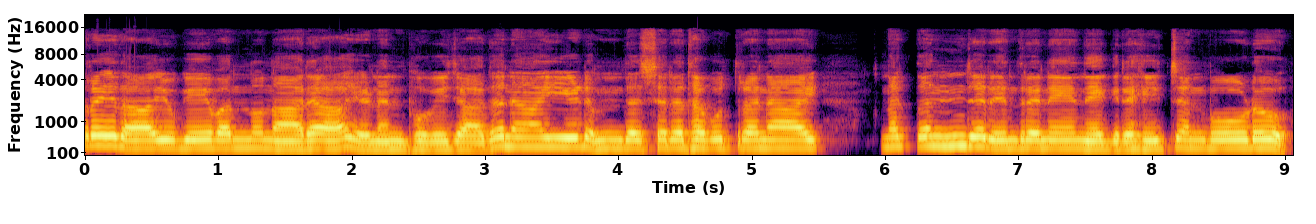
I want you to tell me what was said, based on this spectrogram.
ത്രേതായുഗേ വന്നു നാരായണൻ ഭുവിജാതനായിടും ദശരഥപുത്രനായി. നക്തഞ്ചരേന്ദ്രനെ നിഗ്രഹിച്ചൻപോടു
